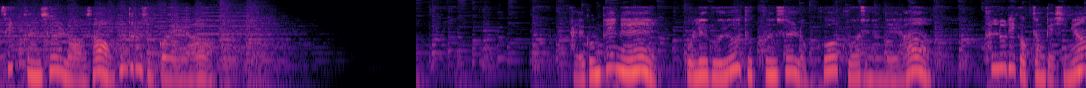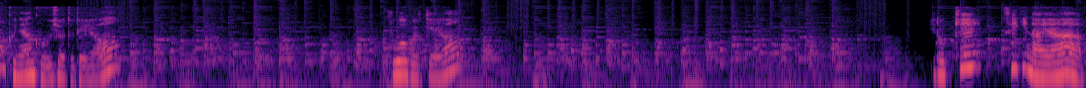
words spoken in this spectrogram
3큰술 넣어서 흔들어 줄 거예요. 밝은 팬에 올리브유 2큰술 넣고 구워주는데요. 칼로리 걱정되시면 그냥 구우셔도 돼요. 구워볼게요. 이렇게 색이 나야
